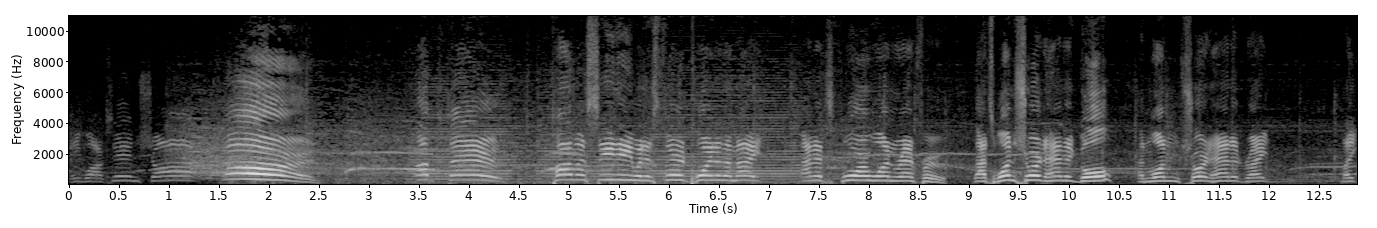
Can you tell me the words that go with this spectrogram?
He walks in, shot, scores! Upstairs, Tomasini with his third point of the night, and it's 4 1 Renfrew. That's one short-handed goal and one short-handed right, like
